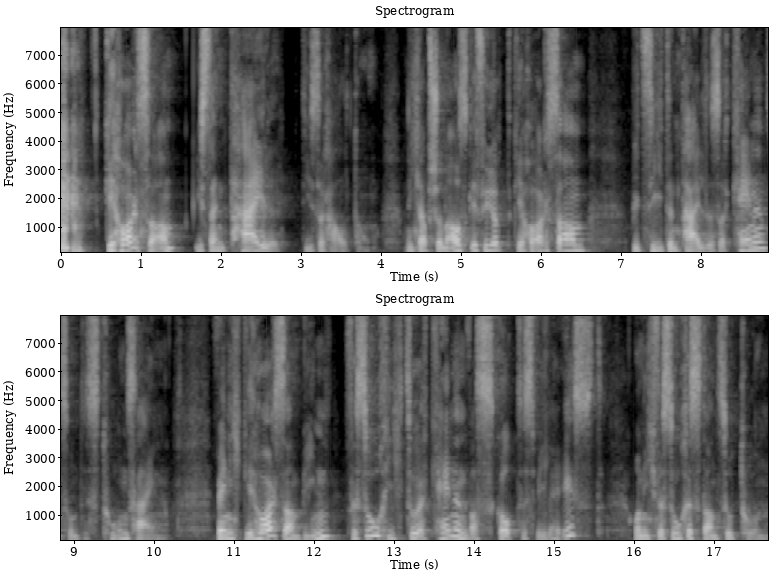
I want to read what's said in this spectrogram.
Gehorsam ist ein Teil dieser Haltung. Und ich habe schon ausgeführt, Gehorsam bezieht den Teil des Erkennens und des Tuns ein. Wenn ich gehorsam bin, versuche ich zu erkennen, was Gottes Wille ist und ich versuche es dann zu tun.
